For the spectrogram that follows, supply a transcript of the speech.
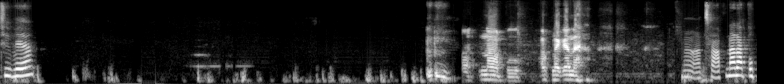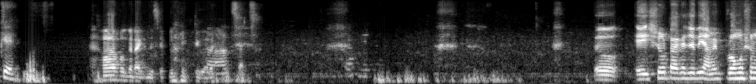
জি ভাইয়া। না আপু আপনাকে না। আচ্ছা আপনার আপুকে আমার আপুকে ডাক একটু করে। আচ্ছা আচ্ছা। তো এই শোটাকে যদি আমি প্রমোশন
